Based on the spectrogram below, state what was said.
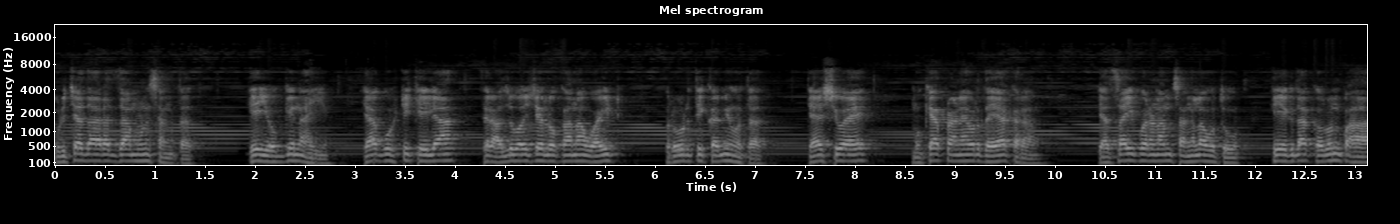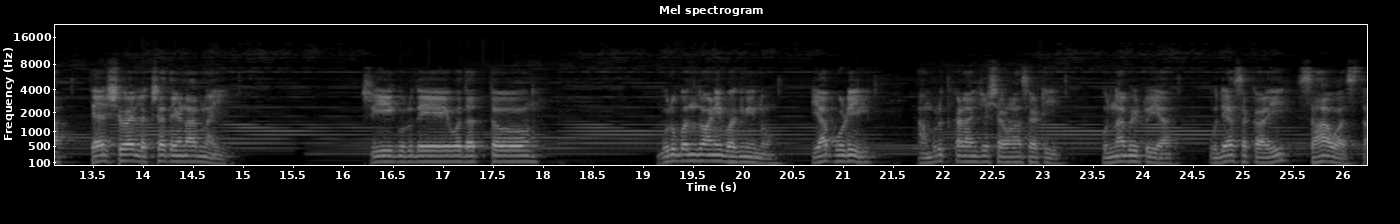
पुढच्या दारात जा म्हणून सांगतात. हे योग्य नाही. या गोष्टी केल्या तर आजूबाजूच्या लोकांना वाईट प्रवृत्ती कमी होतात. त्याशिवाय मुख्या प्राण्यावर दया करा. याचाही परिणाम चांगला होतो. हे एकदा करून पहा. त्याशिवाय लक्षात येणार नाही. श्री गुरुदेव दत्त. गुरुबंधू आणि भगिनीनो यापुढील अमृतकाळांच्या श्रवणासाठी पुन्हा भेटूया. उद्या सकाळी सहा वाजता.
